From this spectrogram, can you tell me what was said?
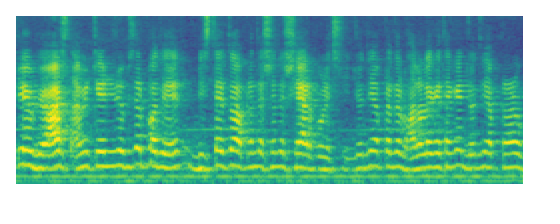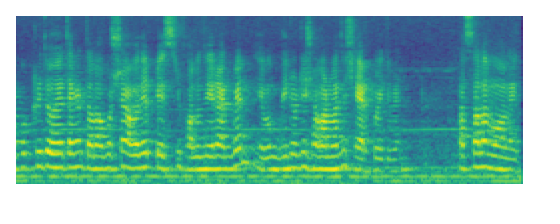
প্রিয় ভিউয়ার্স আমি ক্রেডিট অফিসার পদের বিস্তারিত আপনাদের সাথে শেয়ার করেছি। যদি আপনাদের ভালো লেগে থাকে, যদি আপনারা উপকৃত হয়ে থাকেন, তাহলে অবশ্যই আমাদের পেজটি ফলো দিয়ে রাখবেন এবং ভিডিওটি সবার মাঝে শেয়ার করে দেবেন। আসসালামু আলাইকুম।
